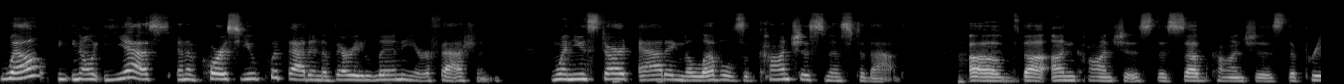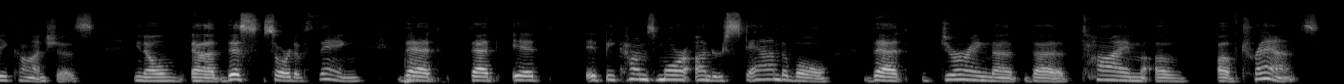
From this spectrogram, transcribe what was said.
Well you know yes and of course you put that in a very linear fashion. When you start adding the levels of consciousness to that of the unconscious the subconscious the pre-conscious you know uh, this sort of thing mm-hmm. that that it it becomes more understandable that during the the time of of trance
